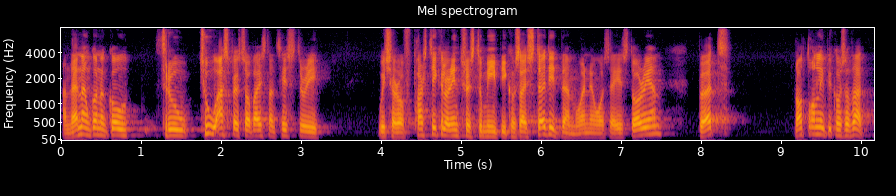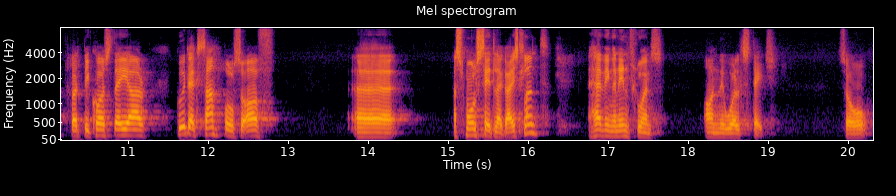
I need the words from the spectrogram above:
and then I'm going to go through two aspects of Iceland's history which are of particular interest to me because I studied them when I was a historian, but not only because of that, but because they are good examples of uh, a small state like Iceland having an influence on the world stage. So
